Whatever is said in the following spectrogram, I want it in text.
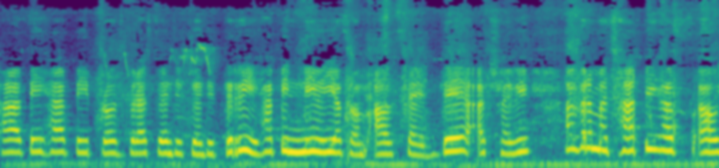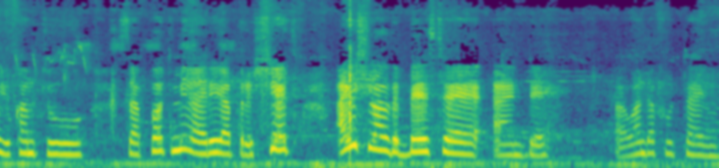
happy happy prosperous 2023 happy new year from outside there actually. I'm very much happy how, you come to support me. I really appreciate. I wish you all the best uh, and uh, a wonderful time.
